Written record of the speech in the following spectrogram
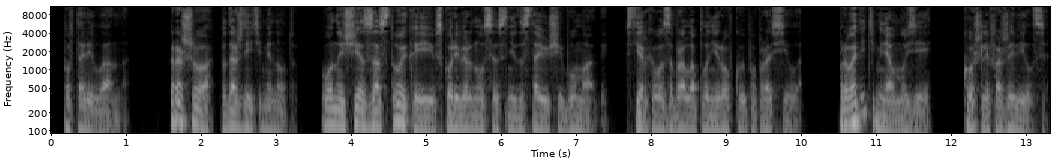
— повторила Анна. «Хорошо, подождите минуту». Он исчез за стойкой и вскоре вернулся с недостающей бумагой. Стерхова забрала планировку и попросила. «Проводите меня в музей». Кошлев оживился.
